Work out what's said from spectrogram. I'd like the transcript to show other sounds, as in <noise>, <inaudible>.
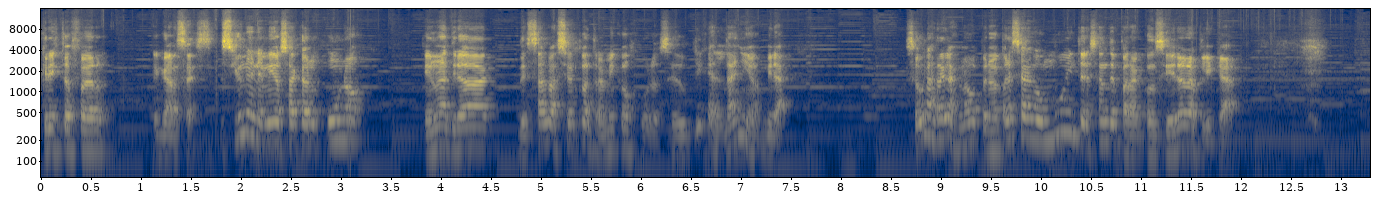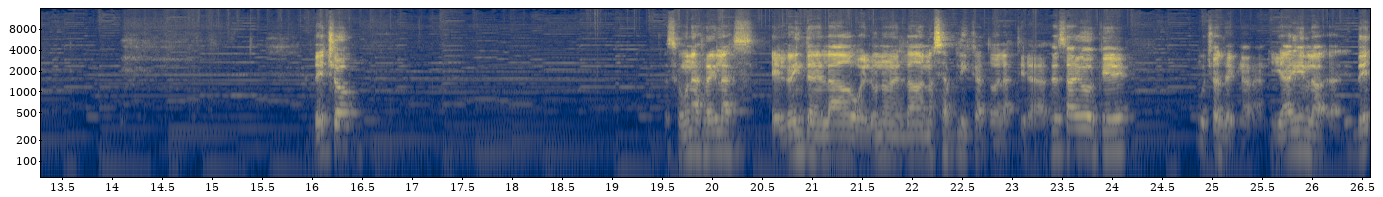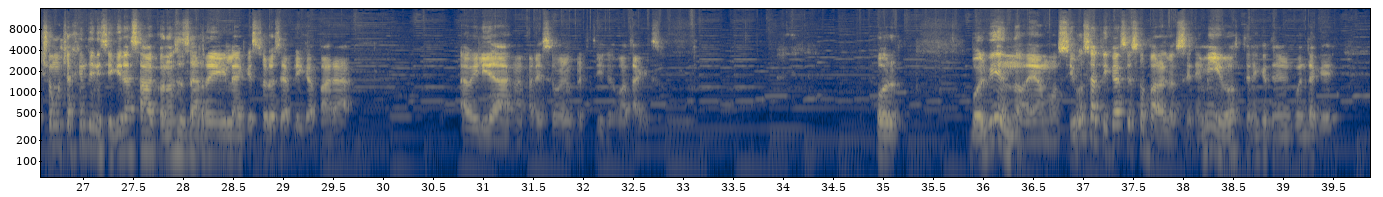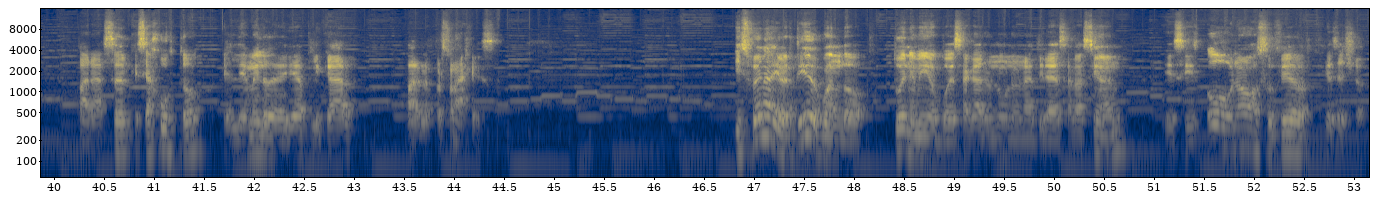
Christopher Garcés. Si un enemigo saca un 1 en una tirada de salvación contra mi conjuro, ¿se duplica el daño? Mira, según las reglas no, pero me parece algo muy interesante para considerar aplicar. De hecho, según las reglas, el 20 en el lado o el 1 en el lado no se aplica a todas las tiradas. Es algo que muchos lo ignoran. Y alguien de hecho, mucha gente ni siquiera sabe, conoce esa regla que solo se aplica para habilidades, me parece, o algo estilo, o ataques. Por, volviendo, digamos, si vos aplicás eso para los enemigos, tenés que tener en cuenta que para hacer que sea justo, el DM lo debería aplicar para los personajes. Y suena divertido cuando tu enemigo puede sacar un 1 en una tirada de salvación y decís, oh no, sufrió, qué sé yo,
